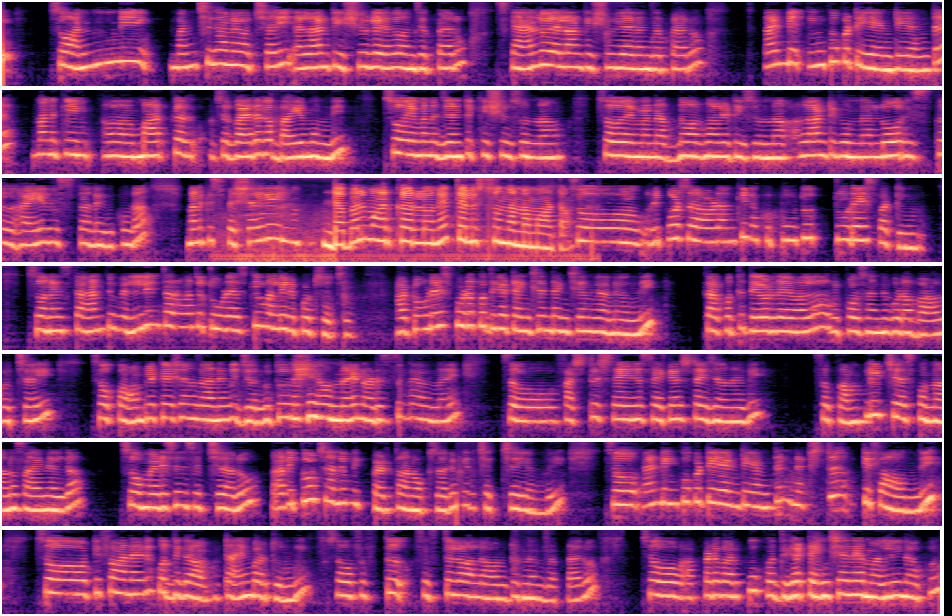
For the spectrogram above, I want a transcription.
సో అన్నీ మంచిగానే వచ్చాయి. ఎలాంటి ఇష్యూ లేదు అని చెప్పారు. స్కాన్లో ఎలాంటి ఇష్యూ లేదని చెప్పారు. అండ్ ఇంకొకటి ఏంటి అంటే మనకి మార్కర్ వైరల్గా భయం ఉంది. సో ఏమైనా జెనటిక్ ఇష్యూస్ ఉన్నా సో ఏమైనా అబ్నార్మాలిటీస్ ఉన్నా అలాంటివి ఉన్నా లో రిస్క్ హై రిస్క్ అనేది కూడా మనకి స్పెషల్గా డబల్ మార్కర్లోనే తెలుస్తుంది అన్నమాట సో రిపోర్ట్స్ రావడానికి నాకు టూ టు టూ డేస్ పట్టింది. సో నేను స్కాన్కి వెళ్ళిన తర్వాత టూ డేస్కి మళ్ళీ రిపోర్ట్స్ వచ్చాయి. ఆ టూ డేస్ కూడా కొద్దిగా టెన్షన్ టెన్షన్గానే ఉంది. కాకపోతే దేవుడి దయ వల్ల రిపోర్ట్స్ అన్ని కూడా బాగా వచ్చాయి. సో కాంప్లికేషన్స్ అనేవి జరుగుతూనే ఉన్నాయి నడుస్తూనే ఉన్నాయి. So first stage second stage అనేది సో కంప్లీట్ చేసుకున్నాను ఫైనల్గా. సో మెడిసిన్స్ ఇచ్చారు. ఆ రిపోర్ట్స్ అన్ని మీకు పెడతాను ఒకసారి మీరు చెక్ చేయండి. సో అండ్ ఇంకొకటి ఏంటి అంటే నెక్స్ట్ టిఫా ఉంది. సో టిఫా అనేది కొద్దిగా టైం పడుతుంది. సో ఫిఫ్త్ ఫిఫ్త్లో అలా ఉంటుందని చెప్పారు. సో అప్పటి వరకు కొద్దిగా టెన్షనే మళ్ళీ నాకు.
